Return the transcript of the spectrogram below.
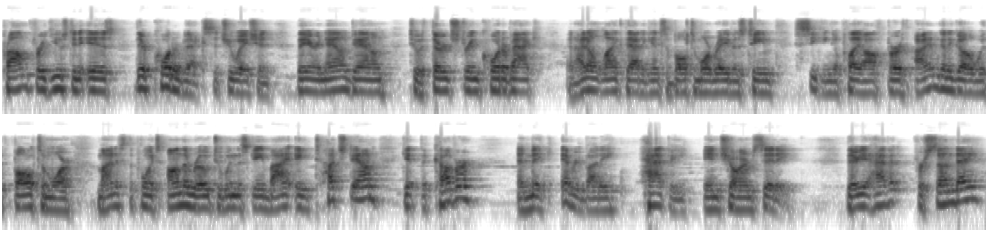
Problem for Houston is their quarterback situation. They are now down to a third string quarterback, and I don't like that against a Baltimore Ravens team seeking a playoff berth. I am going to go with Baltimore minus the points on the road to win this game by a touchdown, get the cover, and make everybody happy in Charm City. There you have it for Sunday.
